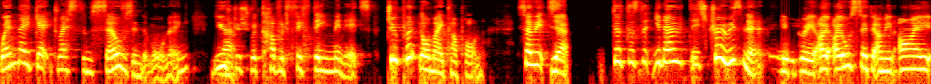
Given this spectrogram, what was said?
when they get dressed themselves in the morning, you've yeah. just recovered 15 minutes to put your makeup on. So it's yeah does, does you know it's true isn't it? You agree. I, I also think i mean i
